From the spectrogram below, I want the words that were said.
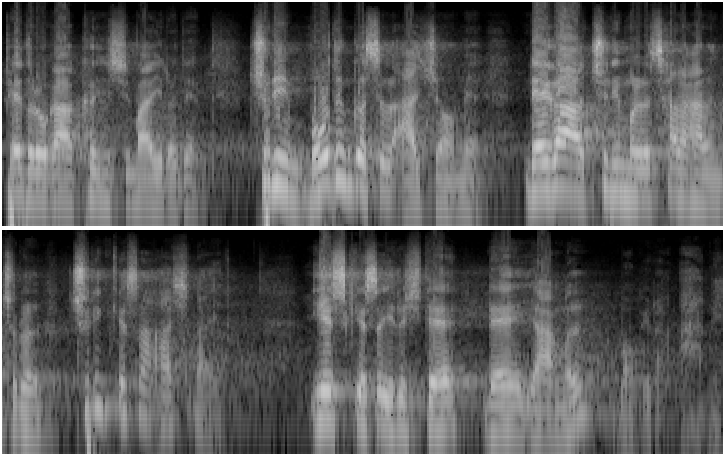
베드로가 근심하여 이르되 주님 모든 것을 아시오며 내가 주님을 사랑하는 줄을 주님께서 아시나이다. 예수께서 이르시되 내 양을 먹이라. 아멘.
